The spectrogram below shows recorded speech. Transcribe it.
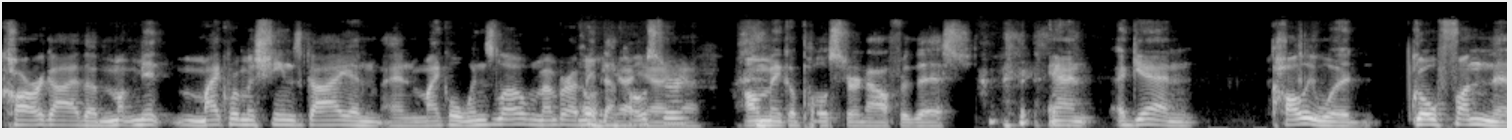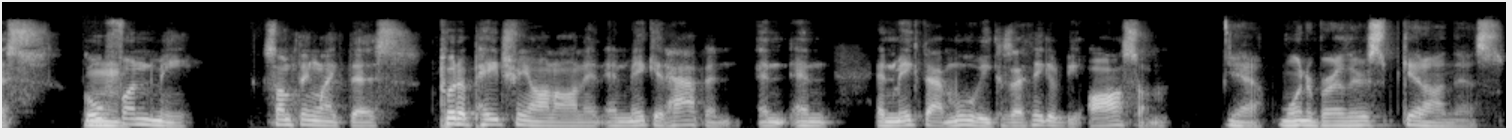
car guy, the M- micro machines guy, and and Michael Winslow. Remember, I made oh, that yeah, poster. Yeah, yeah. I'll make a poster now for this. and again, Hollywood, go fund this. Go mm. fund me, something like this. Put a Patreon on it and make it happen, and and and make that movie because I think it'd be awesome. Yeah, Warner Brothers, get on this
